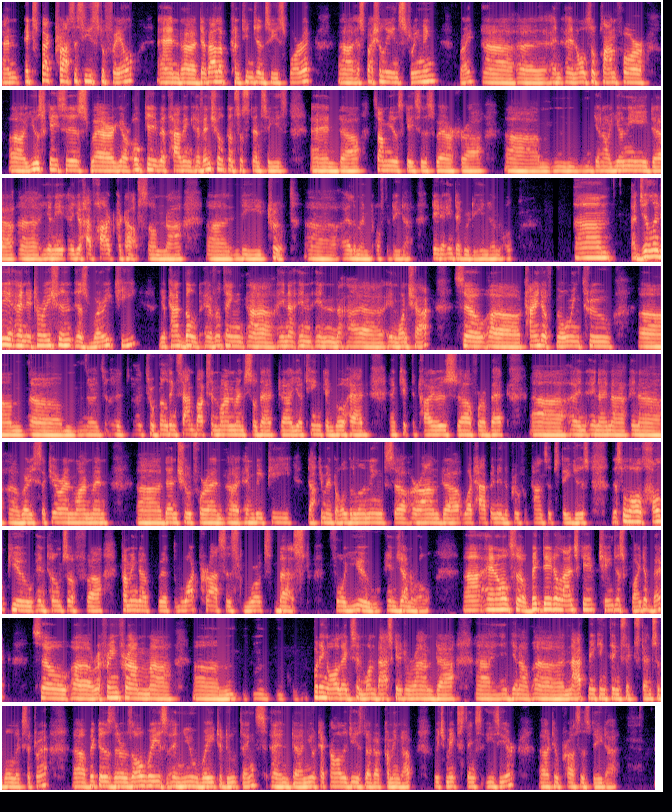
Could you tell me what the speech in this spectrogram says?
And expect processes to fail and uh, develop contingencies for it, uh, especially in streaming right? Uh, uh, and, and also plan for uh, use cases where you're okay with having eventual consistencies and uh, some use cases where uh, um, you know you need uh, you need you have hard cutoffs on the truth element of the data data integrity in general. Um, agility and iteration is very key you can't build everything uh, in, in, in, uh, in one shot. So uh, kind of going through um, um, uh, through building sandbox environments so that uh, your team can go ahead and kick the tires uh, for a bit in, in, in, a, in a, a very secure environment uh, then shoot for an uh, MVP, document all the learnings uh, around uh, what happened in the proof of concept stages. This will all help you in terms of uh, coming up with what process works best for you in general. And also big data landscape changes quite a bit. So refrain from um, putting all eggs in one basket around, uh, uh, you know, uh, not making things extensible, etc. Uh, because there's always a new way to do things and uh, new technologies that are coming up, which makes things easier uh, to process data.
